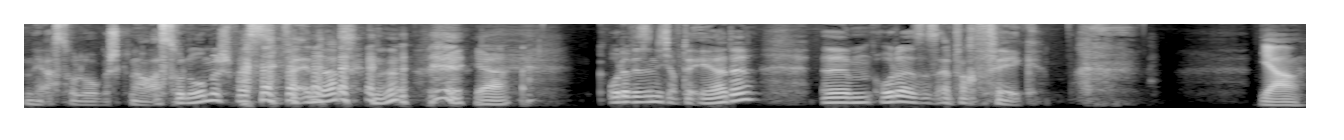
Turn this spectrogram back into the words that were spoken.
nee, astrologisch, genau, astronomisch was verändert, ne? Ja. Oder wir sind nicht auf der Erde, ähm, oder es ist einfach fake. Ja.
